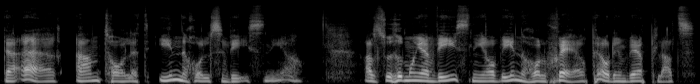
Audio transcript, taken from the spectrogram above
det är antalet innehållsvisningar. Alltså hur många visningar av innehåll sker på din webbplats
